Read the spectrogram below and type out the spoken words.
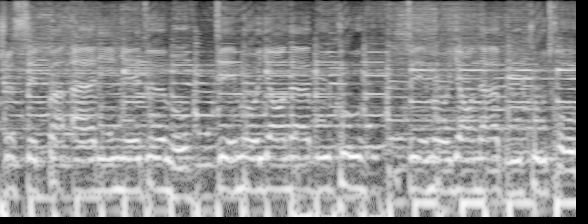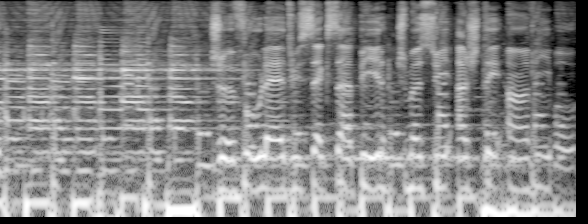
Je sais pas aligner deux mots. Des mots, y en a beaucoup. Des mots, y en a beaucoup trop. Je voulais du sexe à pile. Je me suis acheté un vibro.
